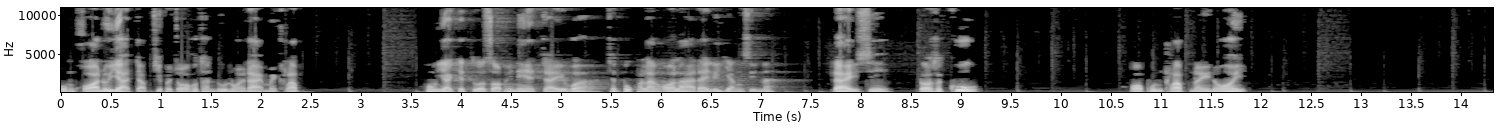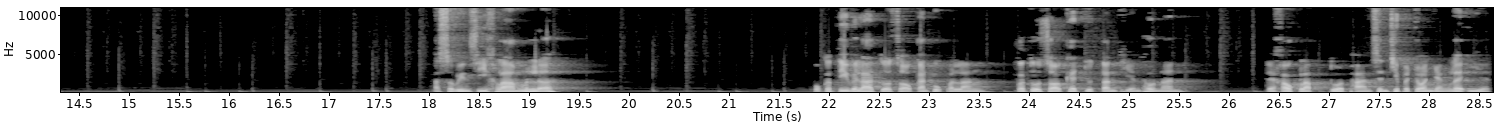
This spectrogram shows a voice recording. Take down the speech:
ผมขออนุญาตจับชีพจรของท่านดูหน่อยได้ไหมครับ คงอยากจะตรวจสอบให้แน่ใจว่าฉันปลุกพลังออร่าได้หรือยังสินะ ได้สิ รอสักครู่ ขอบคุณครับนายน้อย อัศวินสีครามงั้นเหรอ ปกติเวลาตรวจสอบการปลุกพลัง ก็ตรวจสอบแค่จุดตันเถียนเท่านั้น แต่เขากลับตรวจผ่านเส้นชีพจรอย่างละเอียด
